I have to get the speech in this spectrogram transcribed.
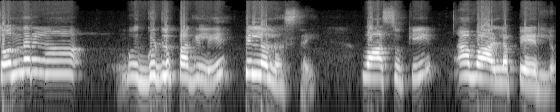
తొందరగా గుడ్లు పగిలి పిల్లలు వస్తాయి. వాసుకి ఆ వాళ్ళ పేర్లు.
